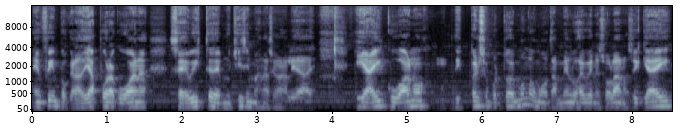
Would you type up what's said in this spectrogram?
en fin, porque la diáspora cubana se viste de muchísimas nacionalidades. Y hay cubanos dispersos por todo el mundo, como también los hay venezolanos. Así que hay,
